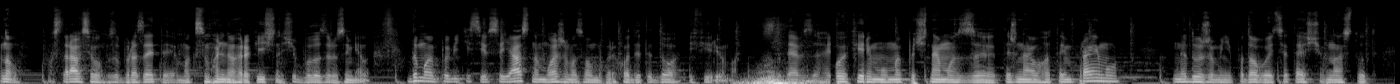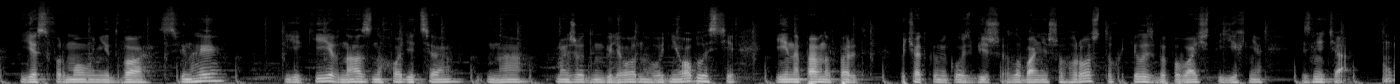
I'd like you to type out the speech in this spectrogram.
Ну, постарався вам зобразити максимально графічно, щоб було зрозуміло. Думаю, по BTC все ясно, можемо з вами переходити до ефіріума. Де взагалі по ефіріуму ми почнемо з тижневого таймфрейму. Не дуже мені подобається те, що в нас тут є сформовані два свінги, які в нас знаходяться на майже один біля одного в одній області. І напевно перед початком якогось більш глобальнішого росту хотілося б побачити їхнє зняття. Ну,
